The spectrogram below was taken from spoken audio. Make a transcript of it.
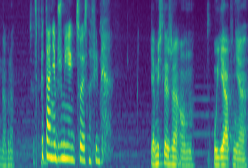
Dobra. Pytanie brzmi, co jest na filmie? Ja myślę, że on ujawnia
